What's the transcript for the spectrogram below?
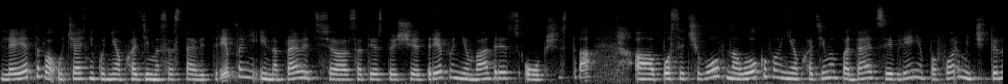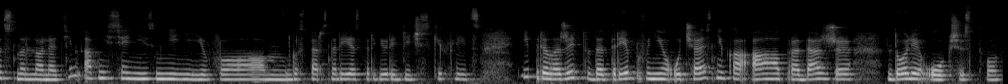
Для этого участнику необходимо составить требования и направить э, соответствующие требования в адрес общества, а, после чего в налоговую необходимо подать заявление по форме 14001 о внесении изменений в Государственный реестр юридических лиц и приложить туда требования участника о продаже доли обществу.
